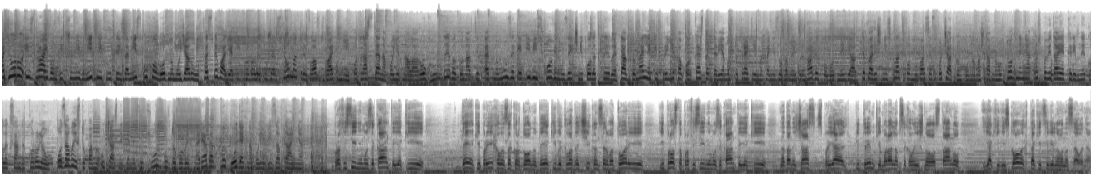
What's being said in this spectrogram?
Бадьоро із драйвом відшумів літній крутий заміс у Холодному Яру. Фестиваль, який провели уже в сьоме, тривав два дні. Одна сцена поєднала рок-гурти, виконавців етномузики і військові музичні колективи. Так до Мельників приїхав оркестр 93-ї механізованої бригади Холодний Яр. Теперішній склад сформувався з початком повномасштабного вторгнення, розповідає керівник Олександр Корольов. Поза виступами учасники несуть службу в добових нарядах, виходять на бойові завдання. Професійні музиканти, які деякі приїхали за кордону, деякі викладачі консерваторії і просто професійні музиканти, які на даний час сприяють підтримки морально-психологічного стану як і військових, так і цивільного населення.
